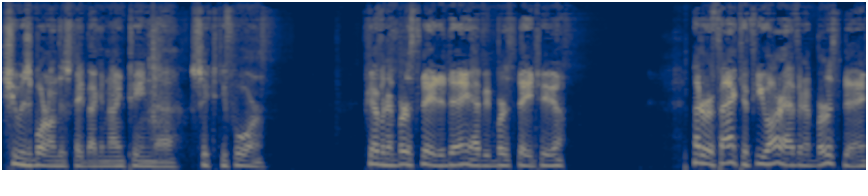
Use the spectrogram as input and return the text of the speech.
She was born on this day back in 1964. If you're having a birthday today, happy birthday to you. Matter of fact, if you are having a birthday,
